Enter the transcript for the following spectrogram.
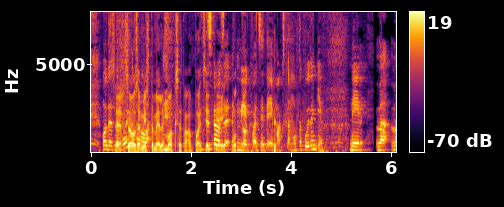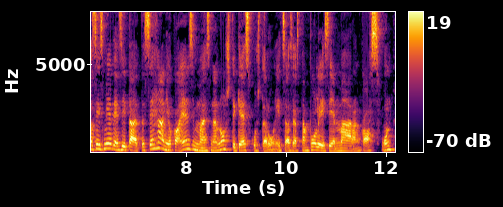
mutta että se, se on se, mistä meille maksetaan, paitsi että ei. Se, mutta... Niin, paitsi että ei makseta, mutta kuitenkin. Niin mä, mä siis mietin sitä, että sehän, joka ensimmäisenä nosti keskusteluun itse asiassa tämän poliisien määrän kasvun,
